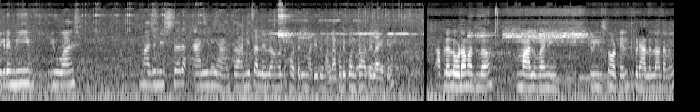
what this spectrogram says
इकडे मी युवांश माझे मिस्टर आणि विहान. तर आम्ही चाललेलो आहोत हॉटेलमध्ये. तुम्हाला दाखवते कोणतं हॉटेल आहे ते. आपल्या लोडामधलं मालवणी रिल्स हॉटेल. तिकडे आलेलो आहोत आम्ही.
